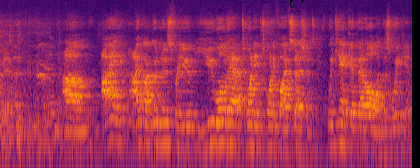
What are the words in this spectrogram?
okay. Um, I, I've got good news for you. You won't have 20, to 25 sessions. We can't get that all in this weekend.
